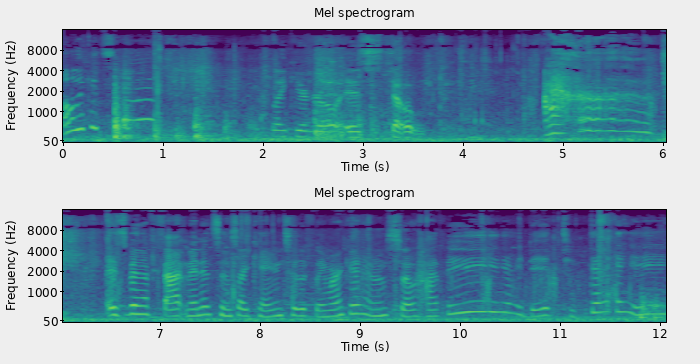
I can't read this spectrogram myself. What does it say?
all the good stuff. Like, your girl is stoked. Ah! It's been a fat minute since I came to the flea market and I'm so happy I did today.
